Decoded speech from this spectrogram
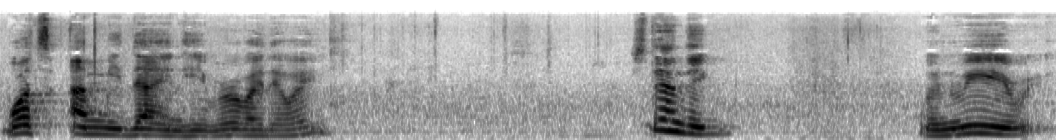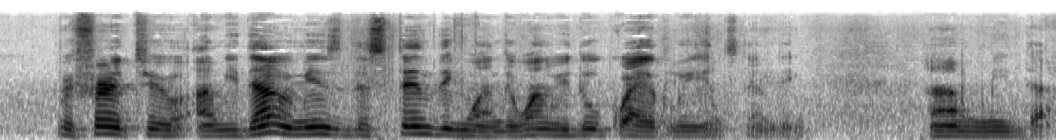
What's Amidah in Hebrew, by the way? Standing. When we refer to Amidah, it means the standing one, the one we do quietly and standing. Amidah.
